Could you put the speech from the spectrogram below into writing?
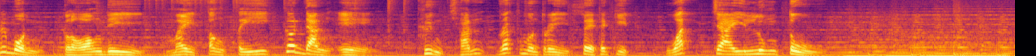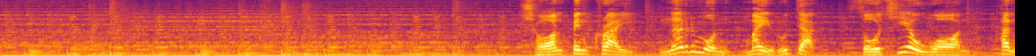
รมนกลองดี ไม่ต้องตีก็ดังเอง ขึ้นชั้นรัฐมนตรีเศรษฐกิจ วัดใจลุงตู่ช้อนเป็นใคร นรมนไม่รู้จัก โซเชียลวอนท่าน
